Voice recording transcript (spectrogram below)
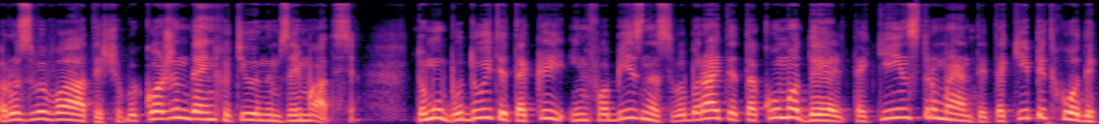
розвивати, щоб ви кожен день хотіли ним займатися. Тому будуйте такий інфобізнес, вибирайте таку модель, такі інструменти, такі підходи,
